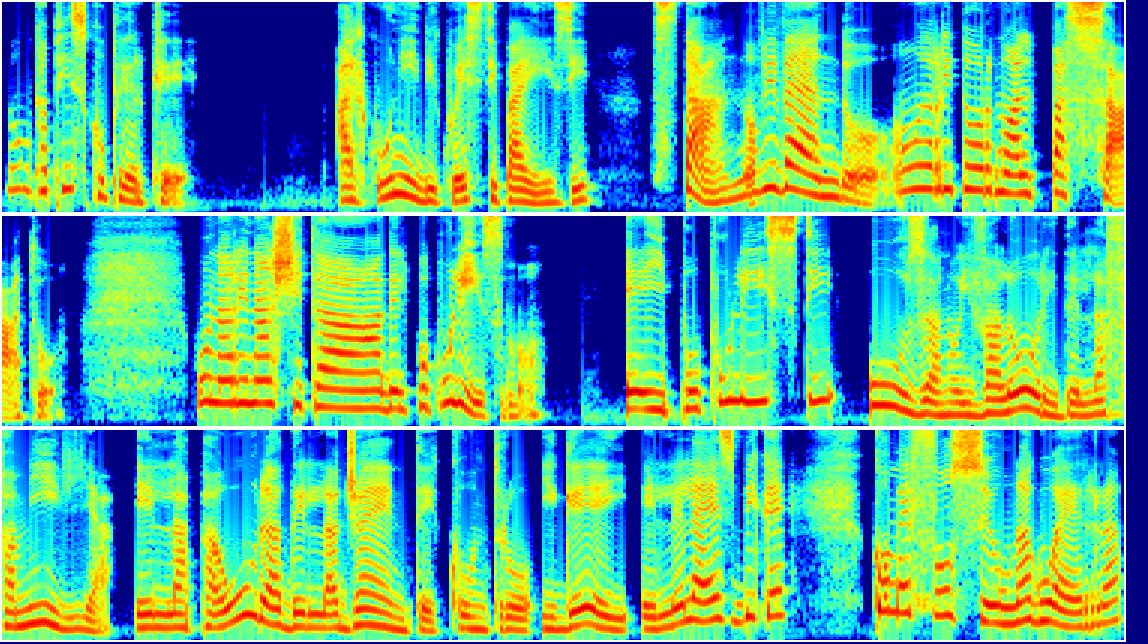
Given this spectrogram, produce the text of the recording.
Non capisco perché. Alcuni di questi paesi stanno vivendo un ritorno al passato, una rinascita del populismo. E i populisti usano i valori della famiglia e la paura della gente contro i gay e le lesbiche come fosse una guerra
